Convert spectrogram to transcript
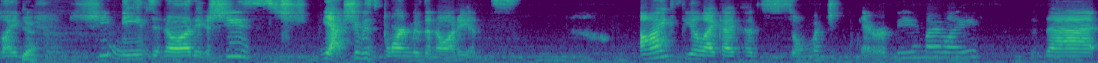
like yeah. she needs an audience. She's yeah, she was born with an audience. I feel like I've had so much therapy in my life that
